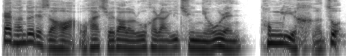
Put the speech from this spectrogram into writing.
带团队的时候啊，我还学到了如何让一群牛人通力合作。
